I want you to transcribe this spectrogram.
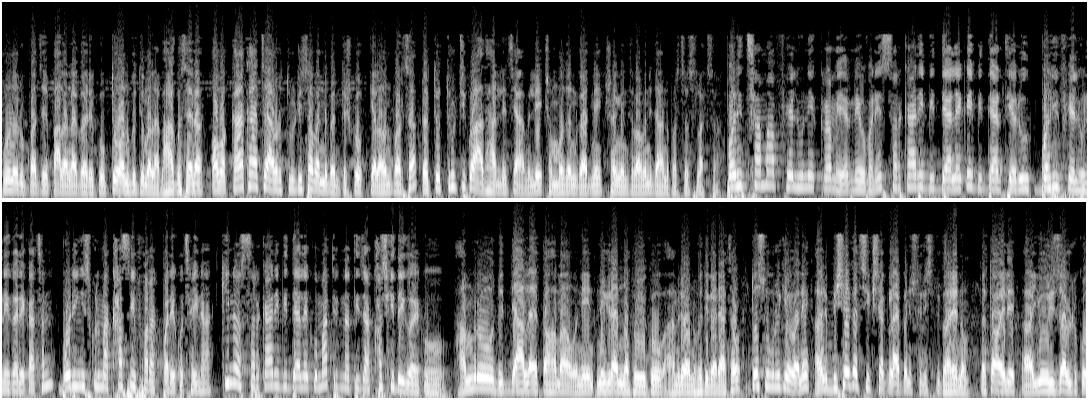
पूर्ण रूपमा चाहिँ पालना गरेको त्यो अनुभूति मलाई भएको छैन। अब कहाँ कहाँ चाहिँ हाम्रो त्रुटि छ भन्ने भने त्यसको केलाउनु पर्छ र त्यो त्रुटिको आधारले चाहिँ हामीले सम्बोधन गर्ने संयन्त्रमा पनि जानुपर्छ जस्तो लाग्छ। परीक्षामा फेल हुने क्रम हेर्ने हो भने सरकारी विद्यालयकै विद्यार्थीहरू बढ़ी फेल हुने गरेका छन्। बोर्डिङ स्कूलमा खासै फरक परेको छैन। किन सरकारी विद्यालयको मात्रै नतिजा खस्किँदै गएको हो? हाम्रो विद्यालय तहमा हुने निगरानी नपुगेको हामीले अनुभूति गरेका छौँ। दोस्रो कुरो के हो भने हामीले विषयगत शिक्षकलाई पनि सुनिश्चित गरेनौं। जस्तो अहिले यो रिजल्टको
